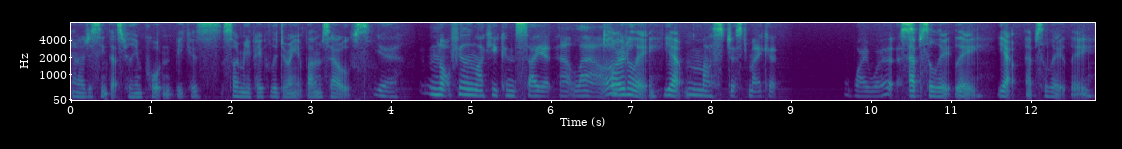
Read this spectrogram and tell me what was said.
And I just think that's really important because so many people are doing it by themselves. Yeah. Not feeling like you can say it out loud totally. Yeah. must just make it way worse. absolutely. Yeah absolutely.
